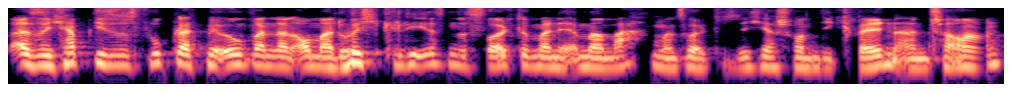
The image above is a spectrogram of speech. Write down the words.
also ich habe dieses Flugblatt mir irgendwann dann auch mal durchgelesen, das sollte man ja immer machen, man sollte sich ja schon die Quellen anschauen.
